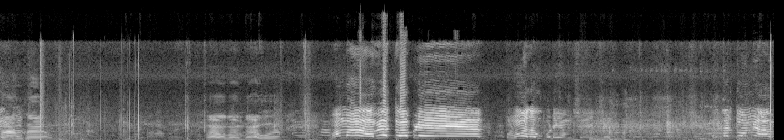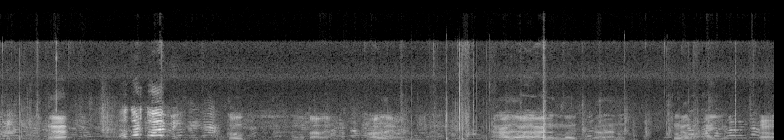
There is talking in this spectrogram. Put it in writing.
ભાંગ છે આવો બાંબા આવું હે? મામા હવે તો આપણે ભણવા જવું પડે એમ છે અગર તો અમે આવી હે? અગર તો આવી. તું? હું તો આવે એમાં. આવું આવો આવો આવે મળશું આવવાનું શું આવી ગયો. હા.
